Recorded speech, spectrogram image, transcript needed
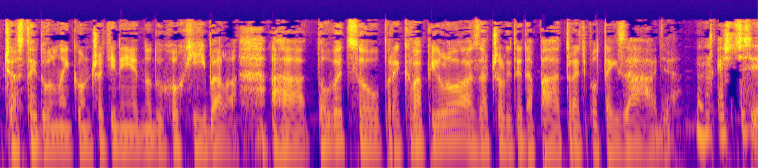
časť dolnej končatiny jednoducho chýbala. A to vedcov prekvapilo a začali teda pátrať po tej záhade. Mhm, ešte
